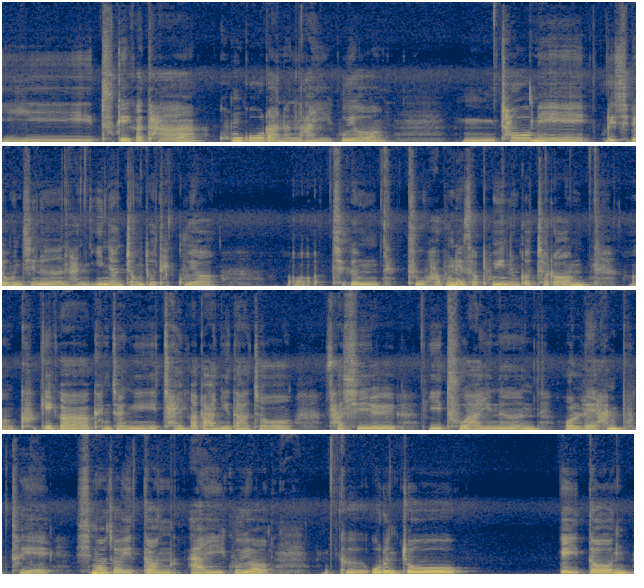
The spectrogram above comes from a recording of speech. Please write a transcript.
이 두 개가 다 콩고라는 아이고요. 음, 처음에 우리 집에 온 지는 한 2년 정도 됐고요. 어, 지금 두 화분에서 보이는 것처럼 어, 크기가 굉장히 차이가 많이 나죠. 사실 이 두 아이는 원래 한 포트에 심어져 있던 아이고요. 그 오른쪽에 있던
